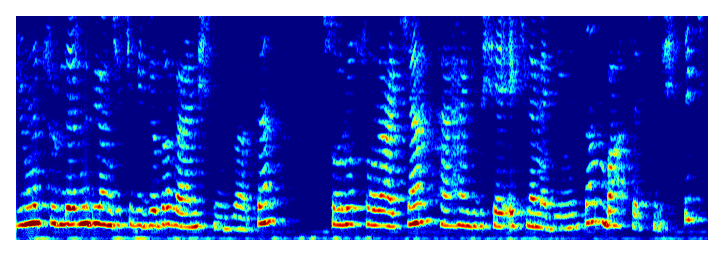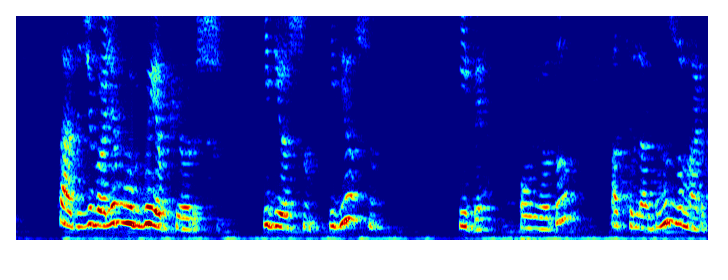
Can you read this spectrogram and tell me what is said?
Cümle türlerini bir önceki videoda vermiştim zaten. Soru sorarken herhangi bir şey eklemediğimizden bahsetmiştik. Sadece böyle vurgu yapıyoruz. Gidiyorsun, gidiyorsun gibi oluyordu. Hatırladınız umarım.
